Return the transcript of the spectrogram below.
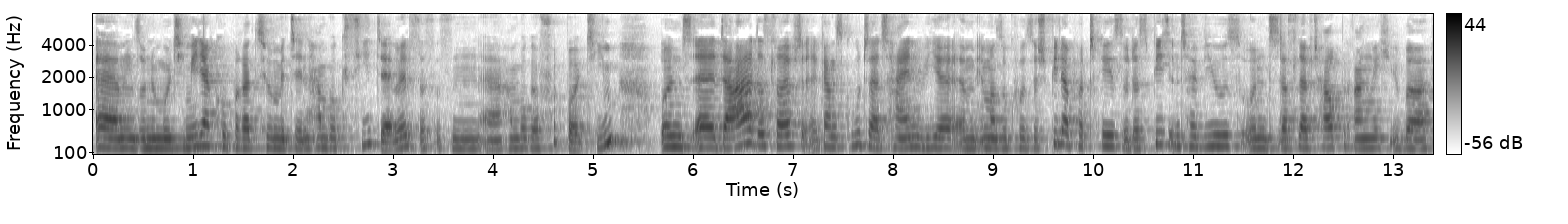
ähm, so eine Multimedia-Kooperation mit den Hamburg Sea Devils. Das ist ein äh, Hamburger Football-Team. Und äh, da, das läuft ganz gut, da teilen wir ähm, immer so kurze Spielerporträts oder Speed-Interviews und das läuft hauptrangig über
